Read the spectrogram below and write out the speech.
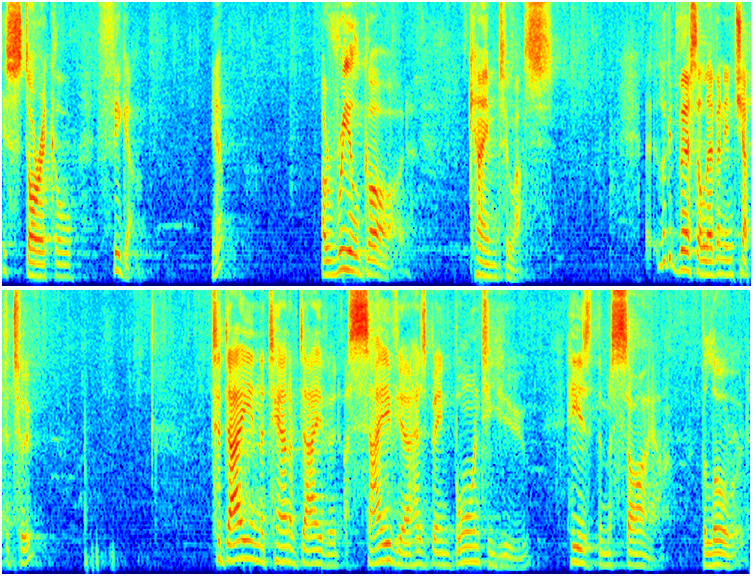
historical figure. Yep. A real God came to us. Look at verse 11 in chapter 2. Today, in the town of David, a Saviour has been born to you. He is the Messiah, the Lord.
